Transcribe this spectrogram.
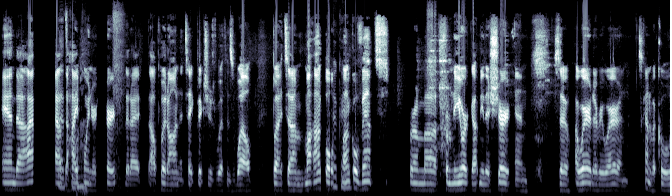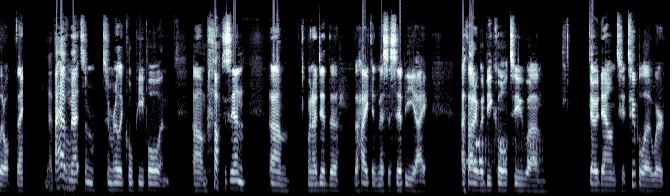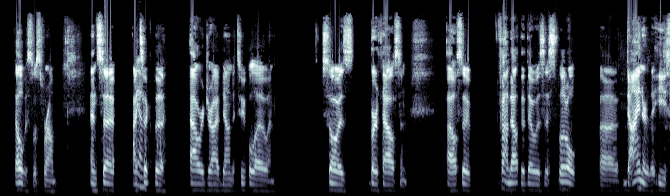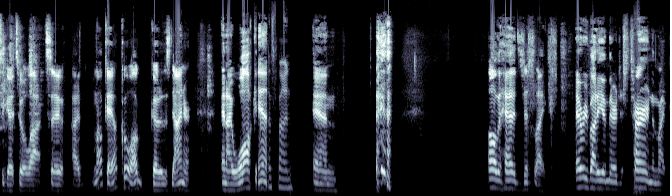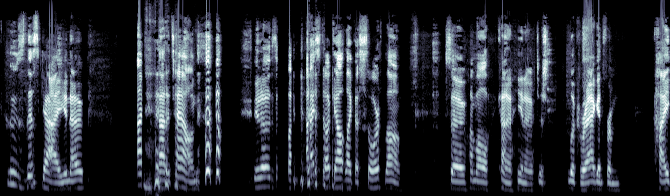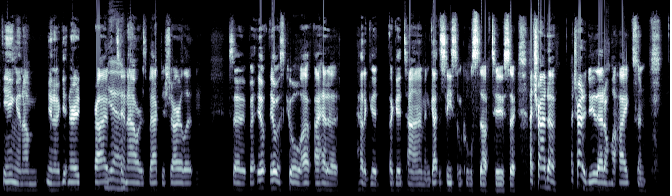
and uh, I have That's the high pointer shirt that I I'll put on and take pictures with as well. But um, my uncle Okay. my uncle Vince from uh, from New York got me this shirt and so I wear it everywhere and it's kind of a cool little thing. That's I have cool. met some some really cool people, and um, I was in um, when I did the the hike in Mississippi. I I thought it would be cool to um, go down to Tupelo where Elvis was from, and so I Yeah. took the hour drive down to Tupelo and saw his birth house, and I also found out that there was this little uh, diner that he used to go to a lot. So I okay, oh, cool, I'll go to this diner, and I walk in That's fun. and all the heads just like everybody in there just turned and like who's this guy you know i'm out of town you know like i stuck out like a sore thumb so i'm all kind of you know just look ragged from hiking and i'm you know getting ready to drive Yeah. 10 hours back to charlotte. And so but it, it was cool. I, I had a had a good a good time and got to see some cool stuff too. So i try to i try to do that on my hikes and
